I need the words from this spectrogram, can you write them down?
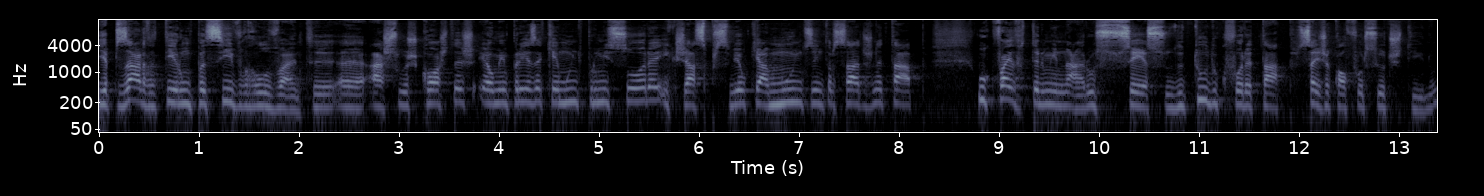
e, apesar de ter um passivo relevante uh, às suas costas, é uma empresa que é muito promissora e que já se percebeu que há muitos interessados na TAP. O que vai determinar o sucesso de tudo o que for a TAP, seja qual for o seu destino,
